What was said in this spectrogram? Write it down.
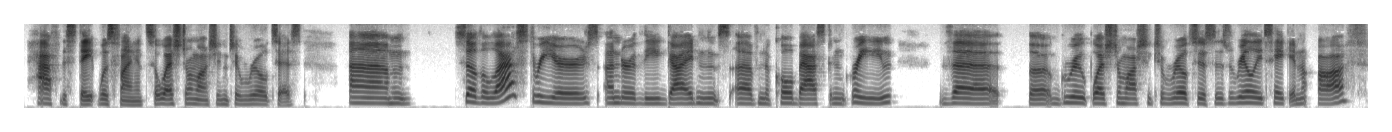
half the state was fine. So Western Washington Realtist. Um, so the last three years, under the guidance of Nicole Bascom Green, the the group Western Washington Realtist is really taken off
